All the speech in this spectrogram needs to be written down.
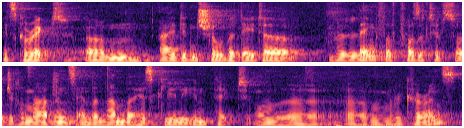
It's correct. Um, I didn't show the data. The length of positive surgical margins and the number has clearly impact on the um, recurrence.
